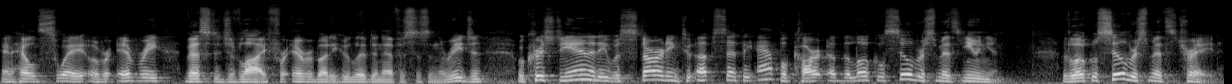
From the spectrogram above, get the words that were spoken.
and held sway over every vestige of life for everybody who lived in Ephesus and the region. Well, Christianity was starting to upset the apple cart of the local silversmiths union, the local silversmiths trade.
